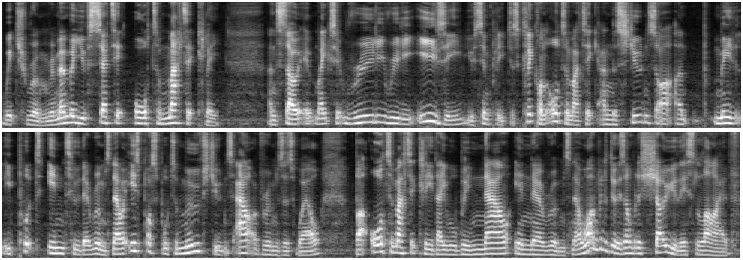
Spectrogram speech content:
which room. Remember you've set it automatically and so it makes it really really easy. You simply just click on automatic and the students are um, immediately put into their rooms. Now it is possible to move students out of rooms as well but automatically they will be now in their rooms. Now what I'm going to do is I'm going to show you this live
